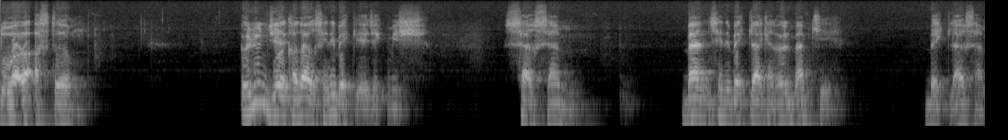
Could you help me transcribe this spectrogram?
duvara astığım, ölünceye kadar seni bekleyecekmiş. Sersem, ben seni beklerken ölmem ki, beklersem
